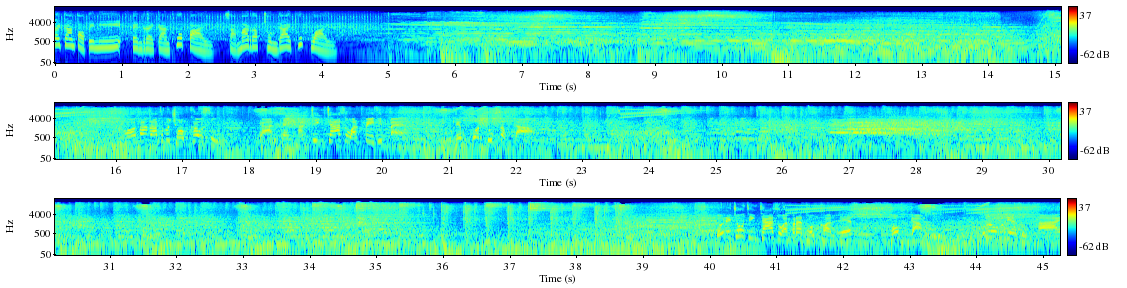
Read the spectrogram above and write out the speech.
รายการต่อไปนี้เป็นรายการทั่วไป สามารถรับชมได้ทุกวัย ขอต้อนรับท่านผู้ชมเข้าสู่ การแข่งขันชิงช้าสวรรค์ปีที่8ที่เข้มข้นทุกสัปดาห์ ช่วงชิงช้าสวรรค์ประถมคอนเทสต์พบกับโรงเรียนสุดท้าย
